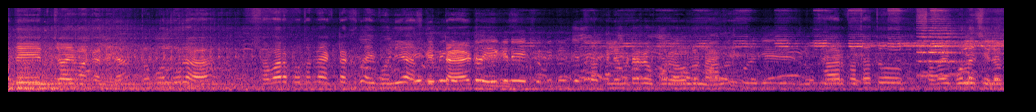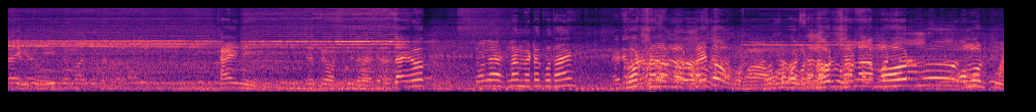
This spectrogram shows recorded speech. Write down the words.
মহাদেব জয় মা কালী। তো বন্ধুরা, সবার প্রথমে একটা কথাই বলি, আজকে টায়ার্ড ছ কিলোমিটারের উপরে হলো না। খাওয়ার কথা তো সবাই বলেছিল, কিন্তু খাইনি, যেতে অসুবিধা হয় যাই হোক, চলে আসলাম। এটা কোথায়? তাই তো? অমরপুর।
